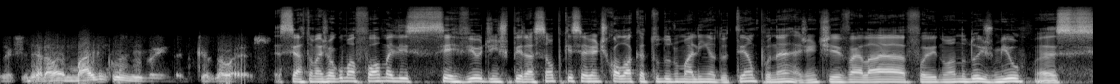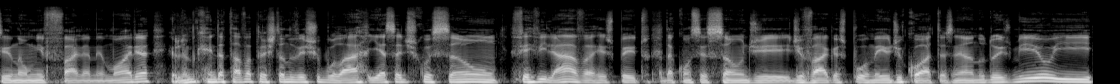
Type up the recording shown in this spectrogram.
A lei federal é mais inclusiva ainda do que as da UERJ. Certo, mas de alguma forma ele serviu de inspiração, porque se a gente coloca tudo numa linha do tempo, né? A gente vai lá, foi no ano 2000, é, se não me falha a memória. Eu lembro que ainda estava prestando vestibular e essa discussão fervilhava a respeito da concessão de, de vagas por meio de cotas, né? Ano 2000 e,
